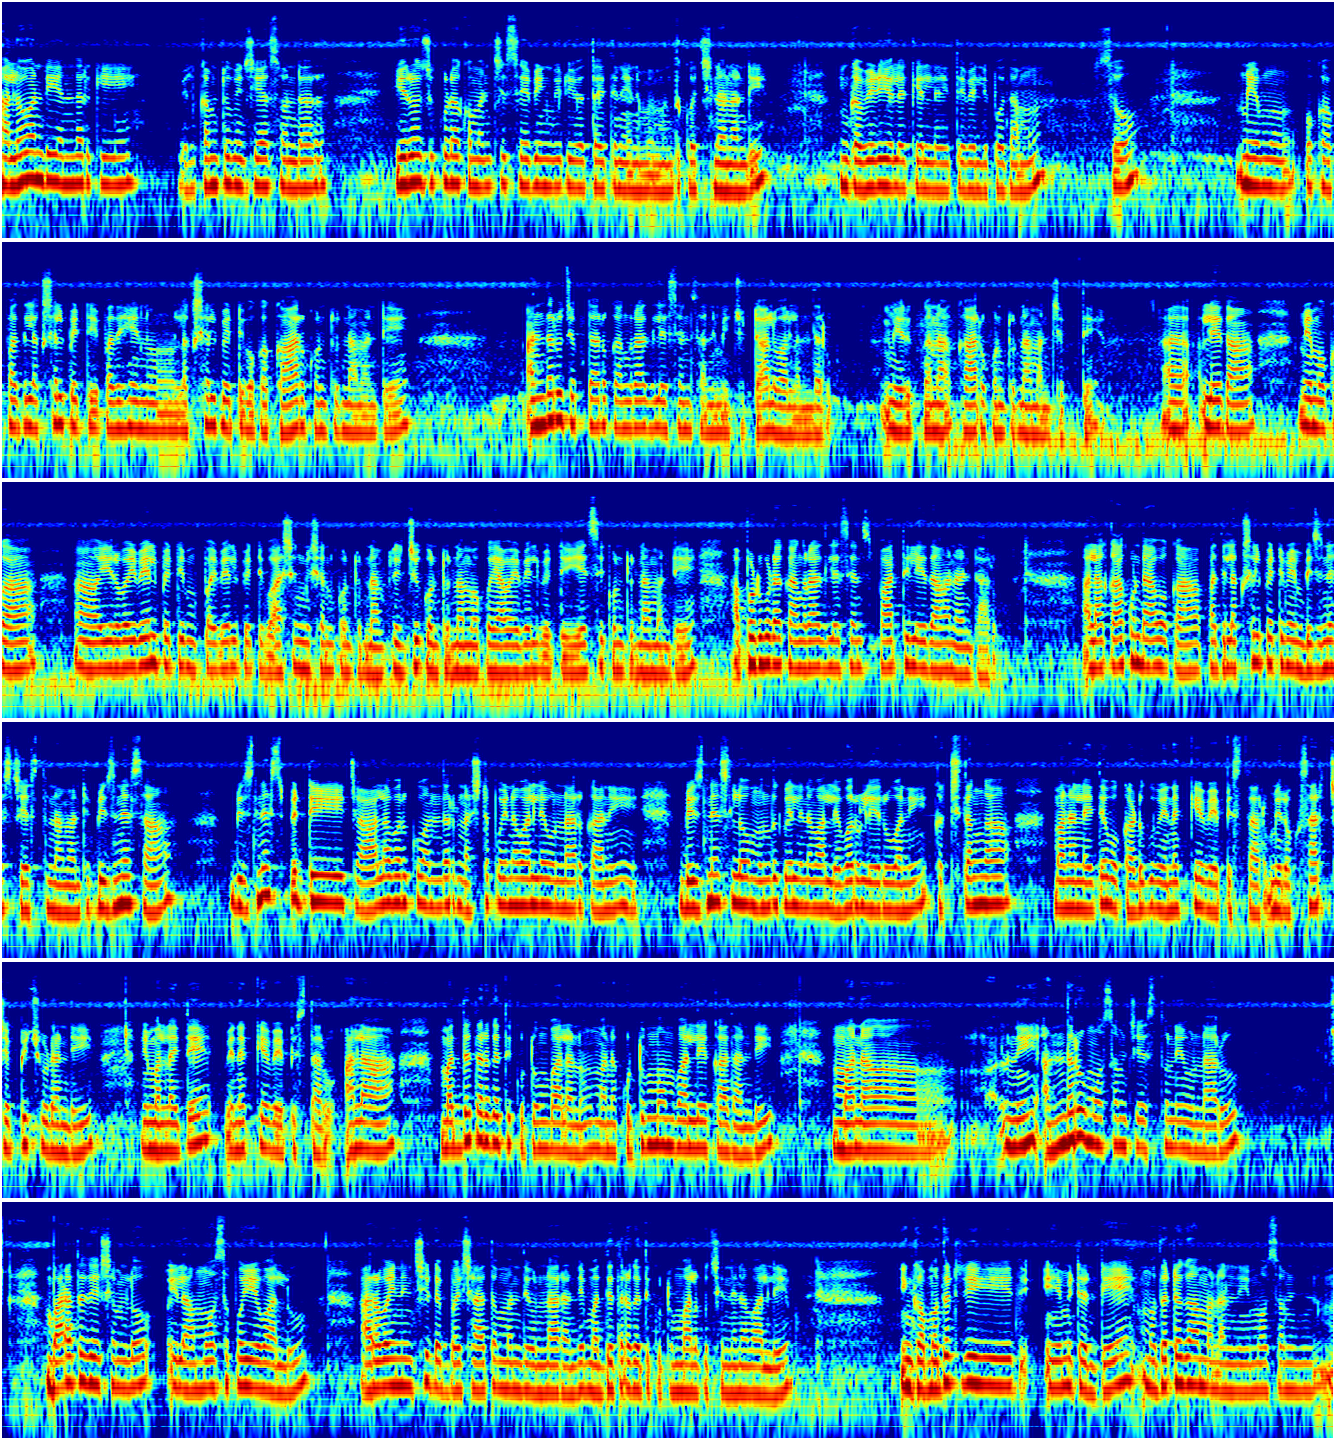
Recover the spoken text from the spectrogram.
Hello అండి అందరికీ. Welcome to Vijaya's wonder ఈరోజు కూడా ఒక మంచి సేవింగ్ వీడియోతో అయితే నేను మేము ముందుకు వచ్చినానండి. ఇంకా వీడియోలోకి వెళ్ళి అయితే వెళ్ళిపోదాము. సో మేము ఒక పది లక్షలు పెట్టి పదిహేను లక్షలు పెట్టి ఒక కారు కొంటున్నామంటే అందరూ చెప్తారు కంగ్రాచులేషన్స్ అని మీ చుట్టాలు వాళ్ళందరూ. మీరు కారు కొంటున్నామని చెప్తే. లేదా మేము ఒక ఇరవై వేలు పెట్టి ముప్పై వేలు పెట్టి వాషింగ్ మిషన్ కొంటున్నాం ఫ్రిడ్జ్ కొంటున్నాం ఒక యాభై వేలు పెట్టి ఏసీ కొంటున్నామంటే అప్పుడు కూడా కంగ్రాచులేషన్స్ పార్టీ లేదా అని అంటారు. అలా కాకుండా ఒక పది లక్షలు పెట్టి మేము బిజినెస్ చేస్తున్నామంటే బిజినెస్ బిజినెస్ పెట్టి చాలా వరకు అందరూ నష్టపోయిన వాళ్ళే ఉన్నారు కానీ బిజినెస్లో ముందుకు వెళ్ళిన వాళ్ళు ఎవరు లేరు అని ఖచ్చితంగా మనల్ని అయితే ఒక అడుగు వెనక్కే వేపిస్తారు. మీరు ఒకసారి చెప్పి చూడండి. మిమ్మల్ని అయితే వెనక్కే వేపిస్తారు. అలా మధ్యతరగతి కుటుంబాలను మన కుటుంబం వాళ్ళే కాదండి. మనని అందరూ మోసం చేస్తూనే ఉన్నారు. భారతదేశంలో ఇలా మోసపోయే వాళ్ళు అరవై నుంచి డెబ్బై శాతం మంది ఉన్నారండి. మధ్యతరగతి కుటుంబాలకు చెందిన వాళ్ళే. ఇంకా మొదటిది ఏమిటంటే మొదటగా మనల్ని మోసం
